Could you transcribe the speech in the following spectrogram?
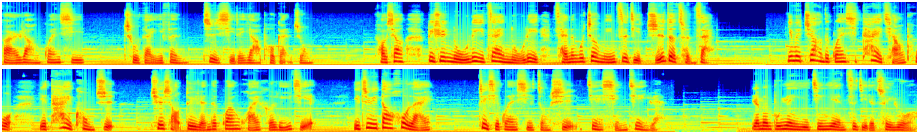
反而让关系处在一份窒息的压迫感中，好像必须努力再努力，才能够证明自己值得存在。因为这样的关系太强迫，也太控制，缺少对人的关怀和理解，以至于到后来，这些关系总是渐行渐远。人们不愿意经验自己的脆弱，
